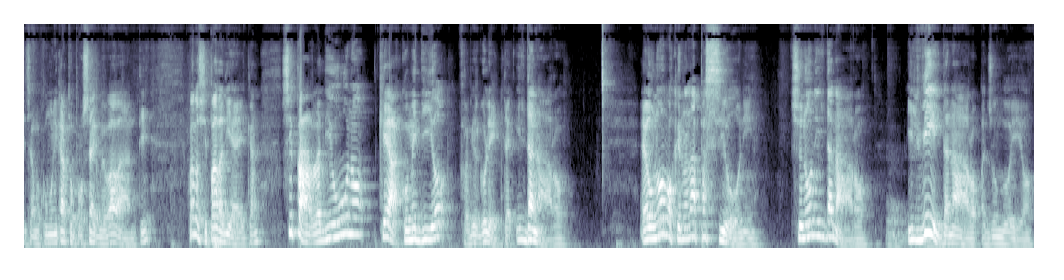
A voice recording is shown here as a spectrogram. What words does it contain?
diciamo, comunicato prosegue va avanti, quando si parla di Elkan, si parla di uno che ha come Dio, fra virgolette, il danaro. È un uomo che non ha passioni, se non il danaro. Il vil danaro, aggiungo io.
